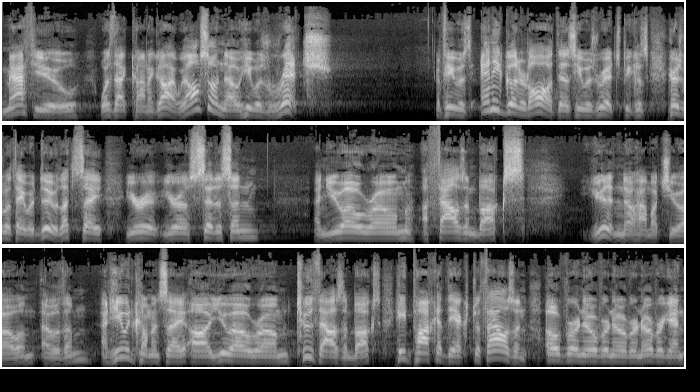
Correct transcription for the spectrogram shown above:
Matthew was that kind of guy. We also know he was rich. If he was any good at all at this, he was rich because here's what they would do. Let's say you're, you're a citizen and you owe Rome a thousand bucks you didn't know how much you owe them, owe them. And he would come and say, uh, you owe Rome 2,000 bucks. He'd pocket the extra thousand over and over and over and over again.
